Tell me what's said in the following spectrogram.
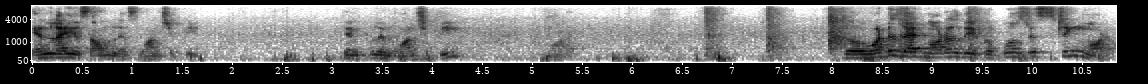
Li is soundless, Von Schlippe. Temple and Von Schlippe model. So what is that model they proposed is string model.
